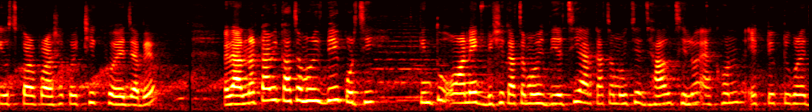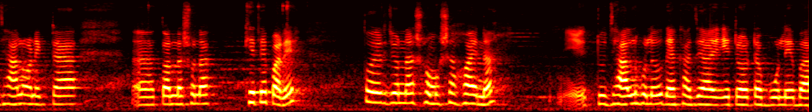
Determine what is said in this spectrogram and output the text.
ইউজ করার পর আশা করি ঠিক হয়ে যাবে। রান্নাটা আমি কাঁচামরিচ দিয়েই করছি। কিন্তু অনেক বেশি কাঁচামরিচ দিয়েছি আর কাঁচামরিচের ঝাল ছিল। এখন একটু একটু করে ঝাল অনেকটা তন্নাশোনা খেতে পারে। তো এর জন্য সমস্যা হয় না। একটু ঝাল হলেও দেখা যায় এটা ওটা বলে বা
